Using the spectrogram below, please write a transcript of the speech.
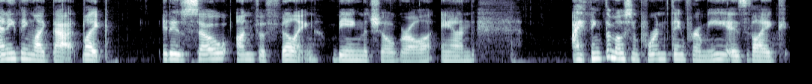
anything like that. Like, it is so unfulfilling being the chill girl. And I think the most important thing for me is like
